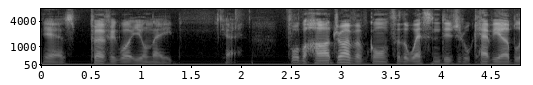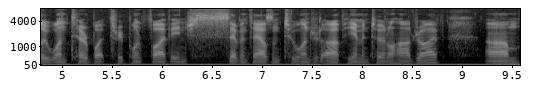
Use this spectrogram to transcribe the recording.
yeah, it's perfect what you'll need. Okay. For the hard drive, I've gone for the Western Digital Caviar Blue 1TB 3.5 inch 7200 RPM internal hard drive. Um,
